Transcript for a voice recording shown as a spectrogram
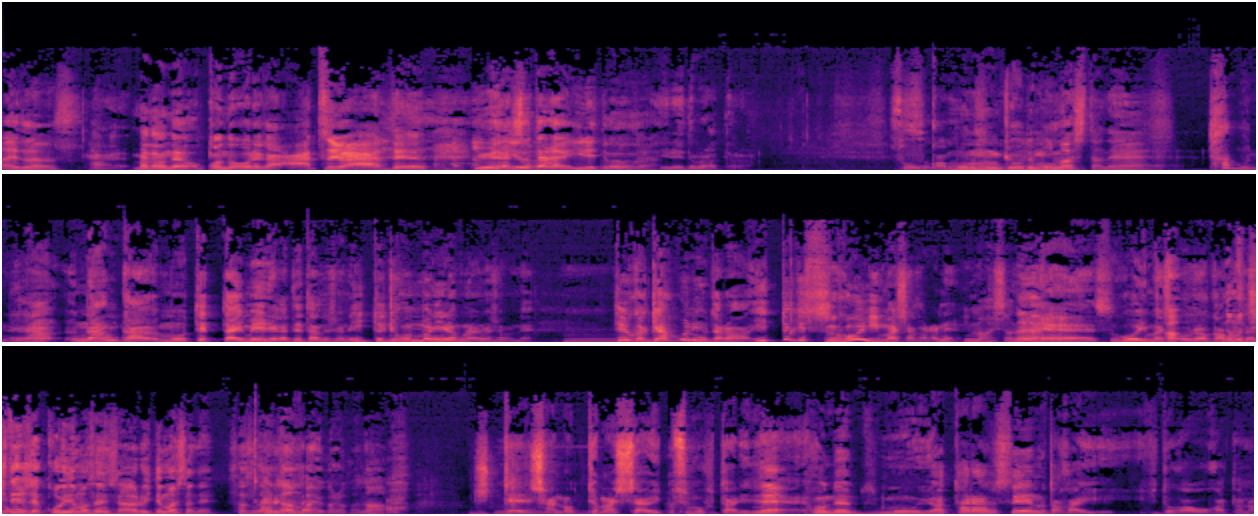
ありがとうございます。はい、またほんで今度俺が「熱いわ!」って 言い出した言うたら入れてもらうから。ん入れてもらったら。そうかモルモン教でも。見ましたね。多分ねななんかもう撤退命令が出たんでしょうね。一時ほんまにいなくなりましたもんね。っていうか逆に言うたら一時すごいいましたからね。見ましたね。ええすごいいましたあ俺は学生の頃。でも自転車こいでませんでした？歩いてましたね。さすがに何倍からかな。自転車乗ってましたよいつも二人で、ね。ほんでもうやたら性の高い人が多かったな、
